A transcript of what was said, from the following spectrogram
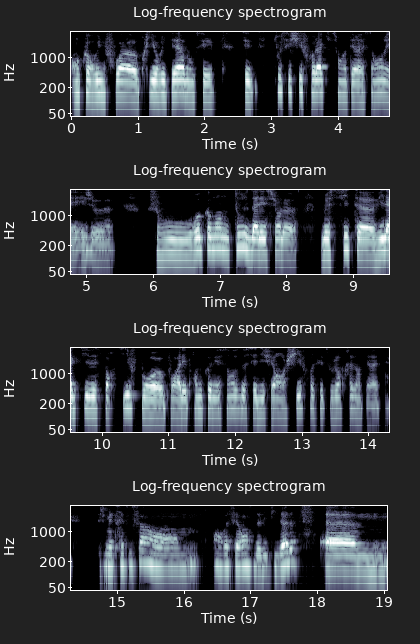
encore une fois prioritaire. Donc c'est tous ces chiffres-là qui sont intéressants et je, je vous recommande tous d'aller sur le, le site Ville Active et Sportive pour, pour aller prendre connaissance de ces différents chiffres. C'est toujours très intéressant. Je mettrai tout ça en, en référence de l'épisode. Euh,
